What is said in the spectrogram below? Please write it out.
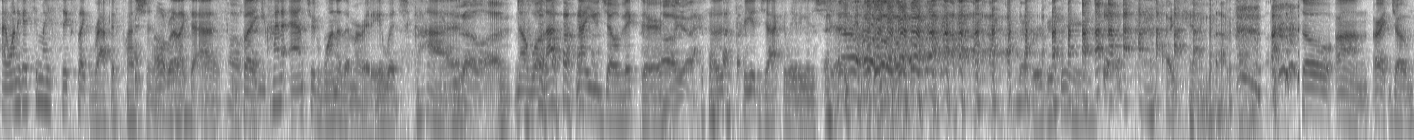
I want to get to my six like rapid questions Oh, right. I like to ask, Oh, but you kind of answered one of them already, which God. do that a lot. No, well, not not you, Joe Victor. Oh yeah. I was pre-ejaculating and shit. Never a good thing. I cannot. so, um, all right, Joe.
